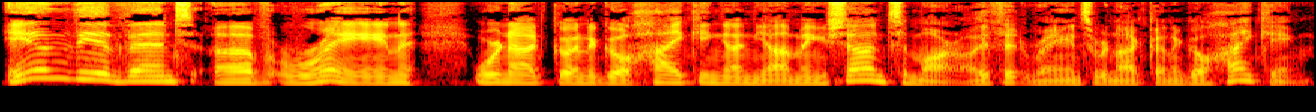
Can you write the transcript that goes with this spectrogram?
in the event of rain, we're not going to go hiking on Yangmingshan tomorrow. If it rains, we're not going to go hiking.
